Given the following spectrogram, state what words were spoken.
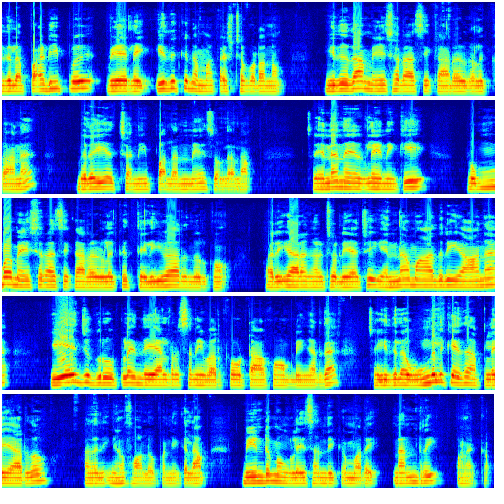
இதில் படிப்பு வேலை இதுக்கு நம்ம கஷ்டப்படணும். இதுதான் மேஷராசிக்காரர்களுக்கான விரைய சனி பலன்னே சொல்லலாம். ஸோ என்ன நேர்களை இன்னைக்கு ரொம்ப மேஷராசிக்காரர்களுக்கு தெளிவாக இருந்திருக்கும். பரிகாரங்கள் சொல்லியாச்சு. என்ன மாதிரியான ஏஜ் குரூப்பில் இந்த ஏழரை சனி ஒர்க் அவுட் ஆகும் அப்படிங்கிறத ஸோ இதில் உங்களுக்கு எது அப்ளை ஆகுதோ அதை நீங்கள் ஃபாலோ பண்ணிக்கலாம். மீண்டும் உங்களை சந்திக்கும் வரை நன்றி வணக்கம்.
